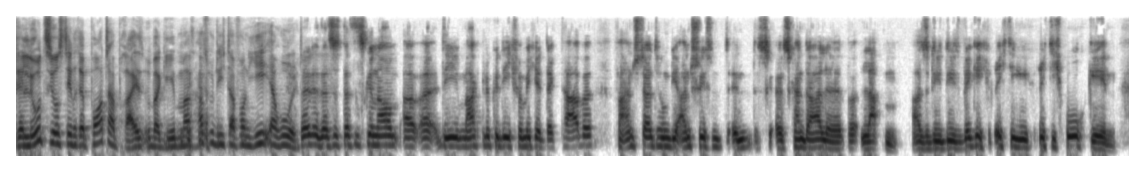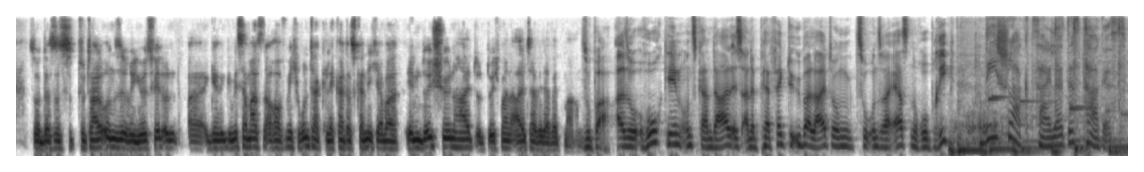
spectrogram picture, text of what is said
Relotius den Reporterpreis übergeben hast. Hast du dich davon je erholt? Das ist, das ist genau äh, die Marktlücke, die ich für mich entdeckt habe. Veranstaltungen, die anschließend in Skandale lappen. Also die, die wirklich richtig, richtig hochgehen, so dass es total unseriös wird und äh, gewissermaßen auch auf mich runterkleckert. Das kann ich aber eben durch Schönheit und durch mein Alter wieder wettmachen. Super. Also hochgehen und Skandal ist eine perfekte Überleitung zu unserer ersten Rubrik. Die Schlagzeile des Tages.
